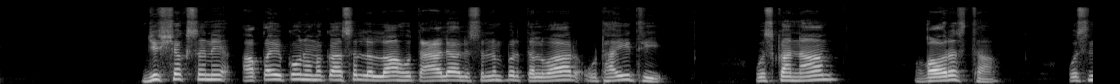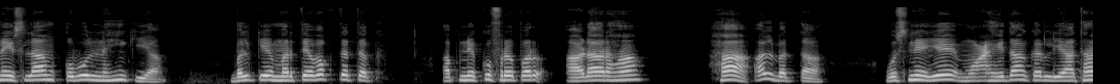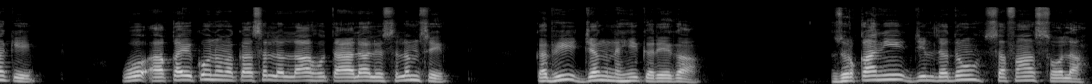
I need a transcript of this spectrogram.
जिस शख्स ने आक़ मका सल्लल्लाहु अलैहि वसल्लम पर तलवार उठाई थी, उसका नाम गौरस था। उसने इस्लाम कबूल नहीं किया, बल्कि मरते वक्त तक अपने कुफ्र पर आड़ा रहा। हाँ अलबत्ता उसने ये माहिदा कर लिया था कि वो आक़ मका सल्लल्लाहु अलैहि वसल्लम से कभी जंग नहीं करेगा। जुर्क़ानी जिल्दों सफ़ा सोलह।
